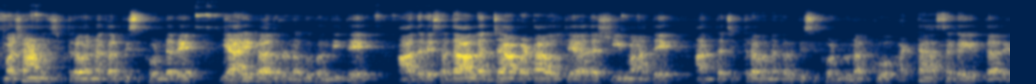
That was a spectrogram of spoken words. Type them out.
ಸ್ಮಶಾನದ ಚಿತ್ರವನ್ನ ಕಲ್ಪಿಸಿಕೊಂಡರೆ ಯಾರಿಗಾದರೂ ನಗು ಬಂದಿದೆ. ಆದರೆ ಸದಾ ಲಜ್ಜಾಪಟಾವೃತೆಯಾದ ಶ್ರೀಮಾತೆ ಅಂತ ಚಿತ್ರವನ್ನ ಕಲ್ಪಿಸಿಕೊಂಡು ನಕ್ಕು ಅಟ್ಟಹಾಸಗೈಯುತ್ತಾರೆ.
